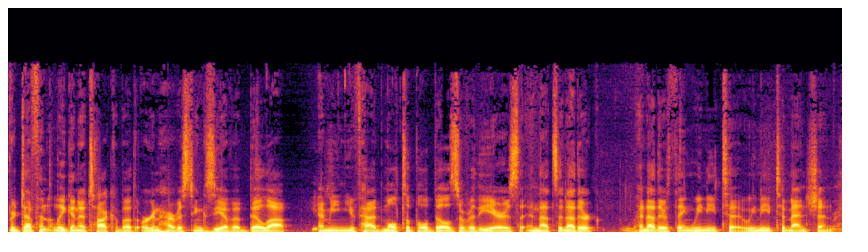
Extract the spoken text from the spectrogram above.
we're definitely going to talk about organ harvesting because you have a bill up. Yes. I mean, you've had multiple bills over the years, and that's another another thing we need to we need to mention. Right.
